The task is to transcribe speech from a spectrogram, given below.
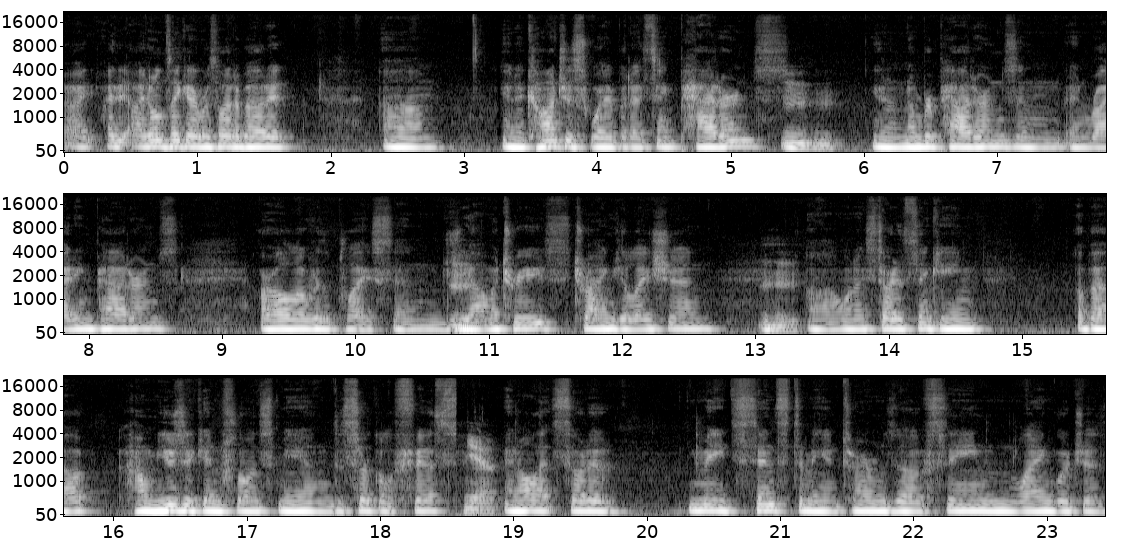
I, I, I don't think I ever thought about it um, in a conscious way, but I think patterns, Mm-hmm. you know, number patterns and, and writing patterns are all over the place, and Mm. geometries, triangulation. Mm-hmm. Uh, when I started thinking about how music influenced me and the circle of fifths, Yeah. and all that sort of made sense to me in terms of seeing language as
